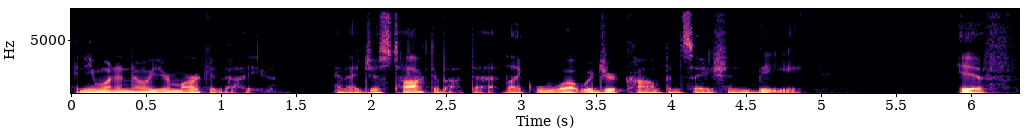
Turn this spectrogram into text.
And you want to know your market value. And I just talked about that. Like, what would your compensation be if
